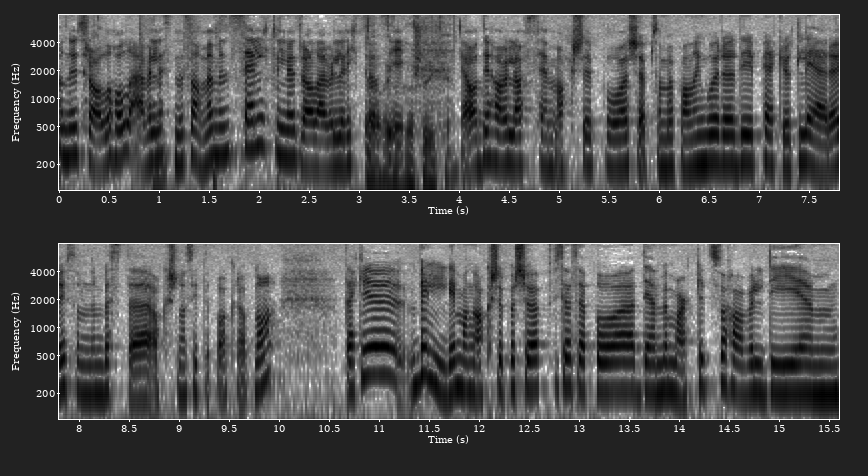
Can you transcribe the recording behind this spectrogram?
nøytrale hold er vel nesten det samme, men selv til nøytral er vel riktigere ja, å si. Ja, De har vel da fem aksjer på kjøpsanbefaling, hvor de peker ut Lerøy som den beste aksjen å sitte på akkurat nå. Det er ikke veldig mange aksjer på kjøp. Hvis jeg ser på DNB Market, så har vel de um,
